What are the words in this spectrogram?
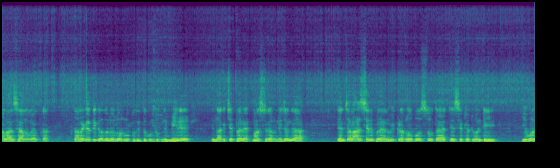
కళాశాలల యొక్క తరగతి గదులలో రూపుదిద్దుకుంటుంది. మీరే ఇందాక చెప్పారు హెడ్ మాస్టర్ గారు నిజంగా నేను చాలా ఆశ్చర్యపోయాను. ఇక్కడ రోబోస్ తయారు చేసేటటువంటి యువ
